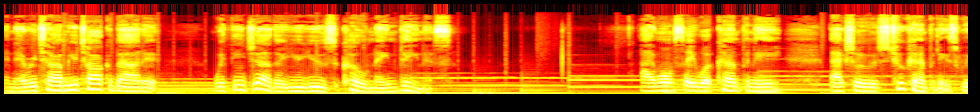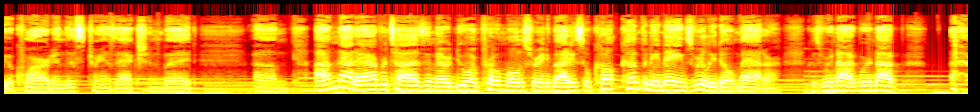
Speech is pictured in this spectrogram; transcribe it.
And every time you talk about it with each other, you use the code name Venus. I won't say what company, actually, it was two companies we acquired in this transaction, but um, I'm not advertising or doing promos for anybody, so co- company names really don't matter because we're not we're not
